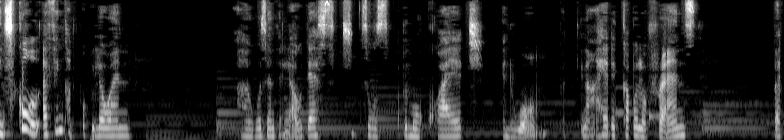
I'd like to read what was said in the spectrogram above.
in school, I think a popular one uh, wasn't the loudest, so it was a bit more quiet and warm. But you know, I had a couple of friends, but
